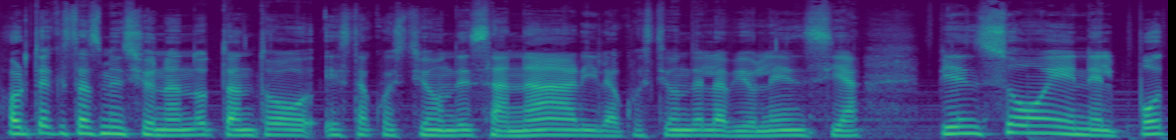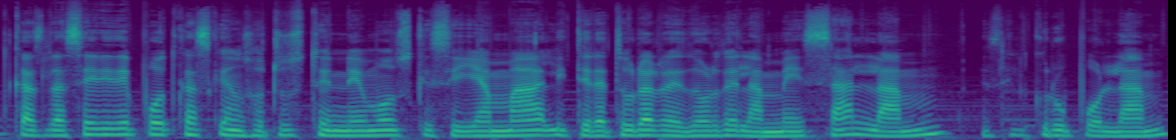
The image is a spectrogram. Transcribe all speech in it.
Ahorita que estás mencionando tanto esta cuestión de sanar y la cuestión de la violencia, pienso en el podcast, la serie de podcast que nosotros tenemos que se llama Literatura alrededor de la mesa, LAM, es el grupo LAM,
